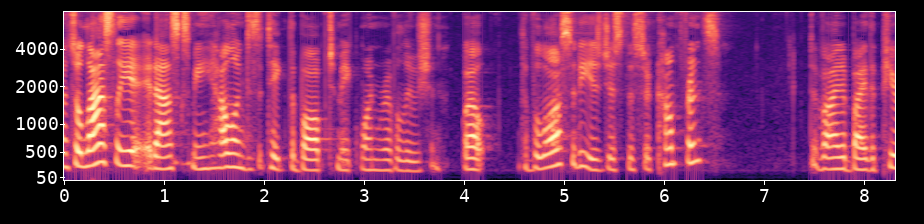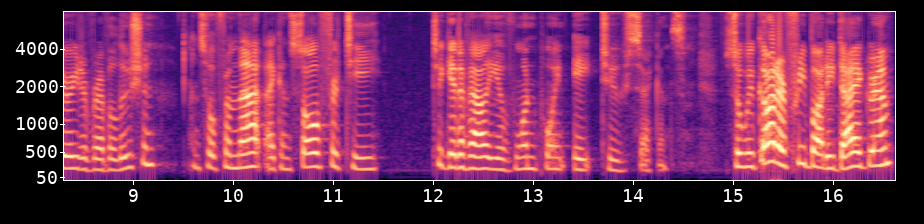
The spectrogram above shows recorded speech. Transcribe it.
And so lastly, it asks me, how long does it take the bob to make one revolution? Well, the velocity is just the circumference divided by the period of revolution. And so from that, I can solve for t to get a value of 1.82 seconds. So we've got our free body diagram.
